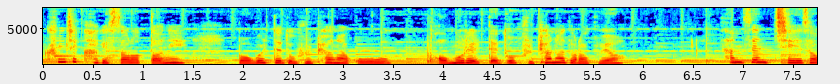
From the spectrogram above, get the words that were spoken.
큼직하게 썰었더니 먹을 때도 불편하고 버무릴 때도 불편하더라고요. 3cm에서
